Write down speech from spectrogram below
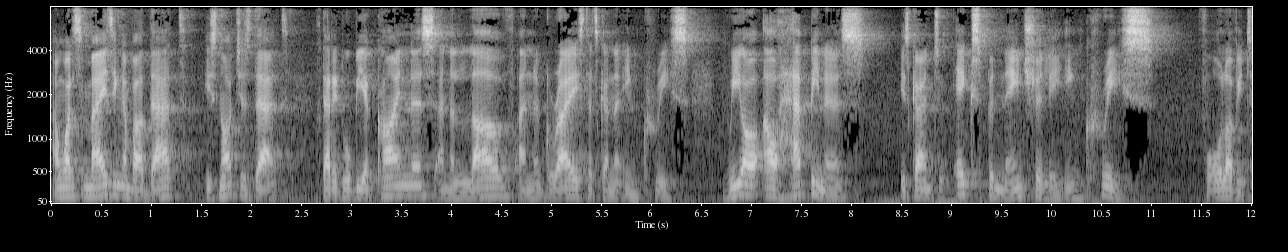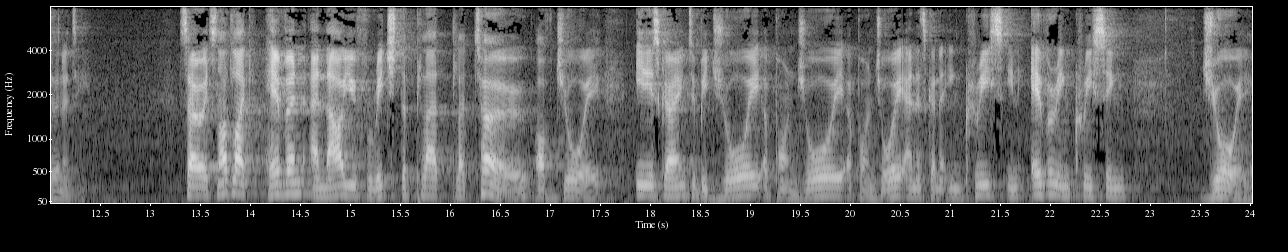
And what's amazing about that is not just that, that it will be a kindness and a love and a grace that's going to increase. We are, our happiness is going to exponentially increase for all of eternity. So it's not like heaven and now you've reached the plateau of joy. It is going to be joy upon joy upon joy, and it's going to increase in ever increasing joy.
